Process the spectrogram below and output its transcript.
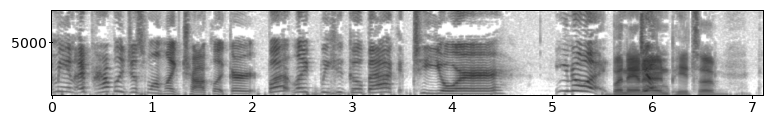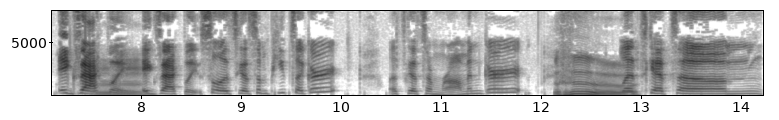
I mean, I probably just want like chocolate girt, but like we could go back to your, you know what? Banana and pizza. Exactly, Mhm. exactly. So let's get some pizza girt. Let's get some ramen girt. Ooh. Let's get some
